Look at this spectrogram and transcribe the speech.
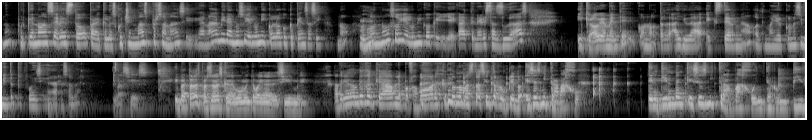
¿No? ¿Por qué no hacer esto para que lo escuchen más personas y digan, ah, mira, no soy el único loco que piensa así, ¿no? O no soy el único que llega a tener estas dudas y que obviamente con otra ayuda externa o de mayor conocimiento, pues puedes llegar a resolver. Así es. Y para todas las personas que en algún momento vayan a decirme, Adrián, deja que hable, por favor, es que tú nomás estás interrumpiendo. Ese es mi trabajo. Entiendan que ese es mi trabajo, interrumpir.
